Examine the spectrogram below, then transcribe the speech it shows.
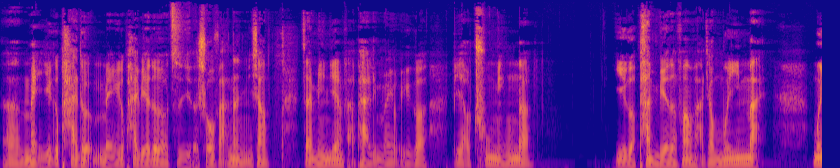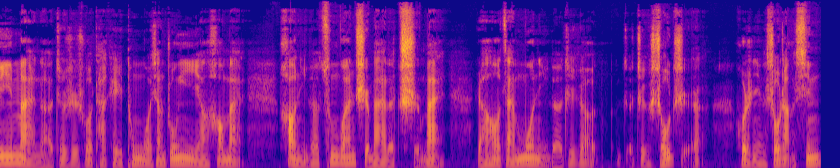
呃，每一个派都每一个派别都有自己的手法。那你像在民间法派里面有一个比较出名的一个判别的方法，叫摸阴脉。摸阴脉呢，就是说它可以通过像中医一样号脉，号你的寸关尺脉的尺脉，然后再摸你的这个这个手指或者你的手掌心，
